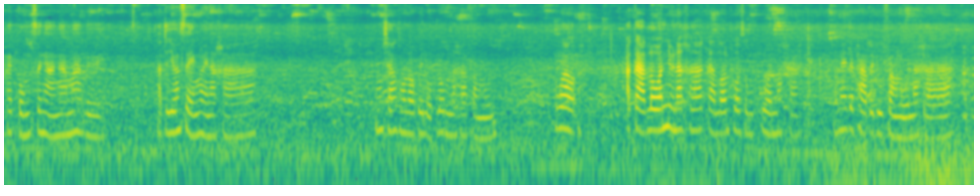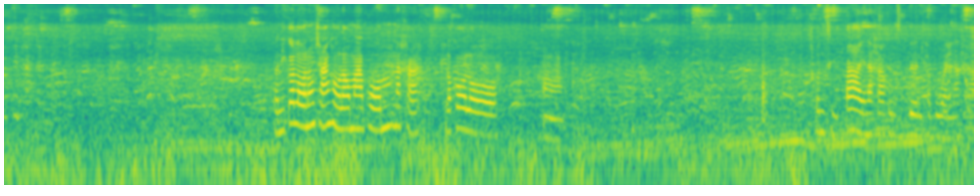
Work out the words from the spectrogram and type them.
พายป๋องสง่างามมากเลย อาจจะย้อนแสงหน่อยนะคะ น้องช้างของเราไปหลบร่มนะคะ ฝั่งนู้น เพราะว่าอากาศร้อนอยู่นะคะ อากาศร้อนพอสมควรนะคะแม่จะพาไปดูฝั่งนู้นนะคะ ตอนนี้ก็รอน้องช้างของเรามาพร้อมนะคะ แล้วก็รออคนถือป้ายนะคะ คนเดินขบวนนะคะ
